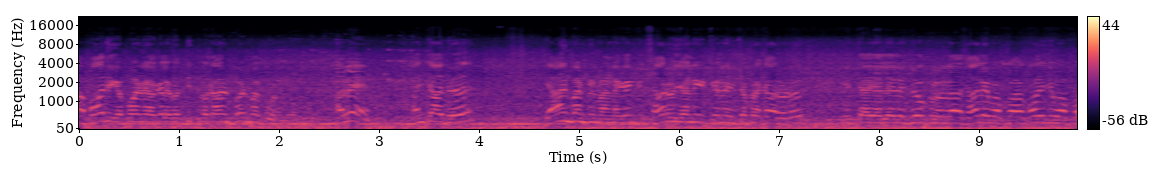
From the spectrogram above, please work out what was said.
ಆ ಪಾತೆಗೆ ಫೋನ್ ಆಗಲೇ ಗೊತ್ತಿತ್ತು ಅವನು ಫೋನ್ ಮಾಡ್ಕೊಡ್ತು ಅವೇ ಜಾನ್ ಯಾನ್ ಪಂಪಿ ಮಾಡಿ ಸಾರ್ವಜನಿಕರ ಇಷ್ಟ ಪ್ರಕಾರಗಳು ಇಂಥ ಎಲ್ಲೆಲ್ಲ ಜೋಕುಲ ಶಾಲೆ ಬಪ್ಪ ಕಾಲೇಜು ಬಪ್ಪ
